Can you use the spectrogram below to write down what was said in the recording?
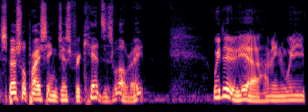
special pricing just for kids as well, right? We do, yeah. I mean, we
